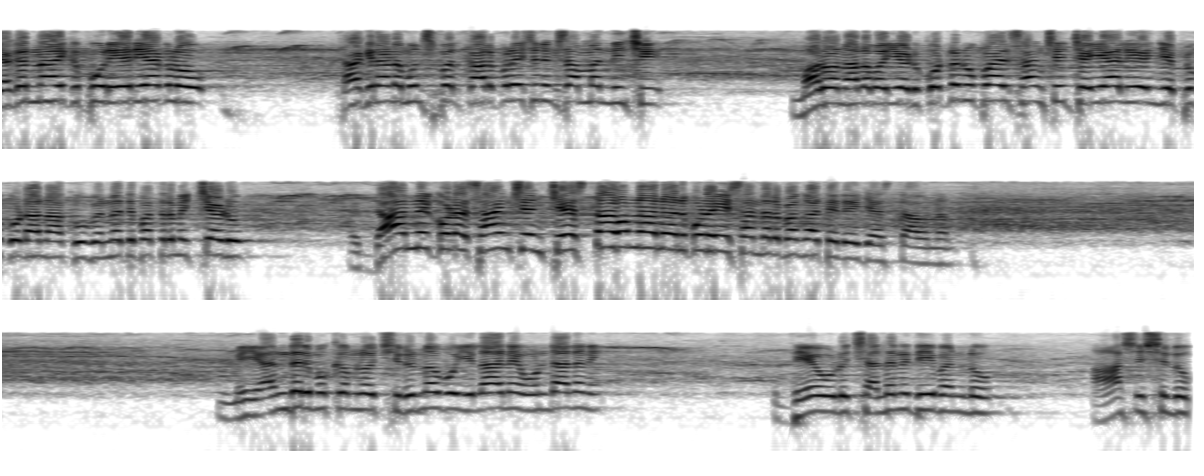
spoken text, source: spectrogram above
జగన్నాయకపూర్ ఏరియాలో కాకినాడ మున్సిపల్ కార్పొరేషన్కి సంబంధించి మరో నలభై ఏడు కోట్ల రూపాయలు శాంక్షన్ చేయాలి అని చెప్పి కూడా నాకు విన్నతి పత్రం ఇచ్చాడు. దాన్ని కూడా శాంక్షన్ చేస్తా ఉన్నాను అని కూడా ఈ సందర్భంగా తెలియజేస్తా ఉన్నాను. మీ అందరి ముఖంలో చిరునవ్వు ఇలానే ఉండాలని దేవుడు చల్లని దీవెనలు ఆశిషులు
